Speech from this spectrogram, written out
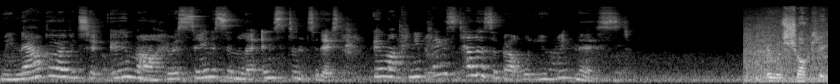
We now go over to Umar, who has seen a similar incident to this. Umar, can you please tell us about what you witnessed? It was shocking,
